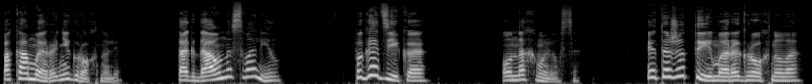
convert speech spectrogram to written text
пока мэра не грохнули. Тогда он и свалил. «Погоди-ка!» Он нахмурился. «Это же ты мэра грохнула!»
